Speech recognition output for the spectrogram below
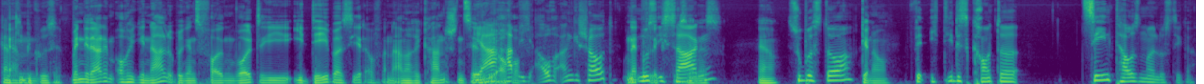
ganz Ähm, liebe Grüße. Wenn ihr da dem Original übrigens folgen wollt, die Idee basiert auf einer amerikanischen Serie, Ja, habe ich auch angeschaut und Netflix muss ich sagen. Ja, Superstore genau. finde ich die Discounter 10.000 Mal lustiger.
